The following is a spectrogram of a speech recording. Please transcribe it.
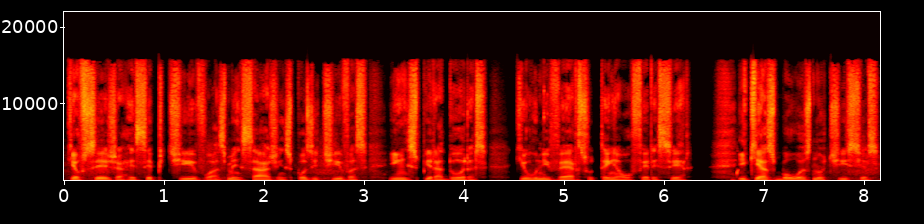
Que eu seja receptivo às mensagens positivas e inspiradoras que o universo tem a oferecer, e que as boas notícias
